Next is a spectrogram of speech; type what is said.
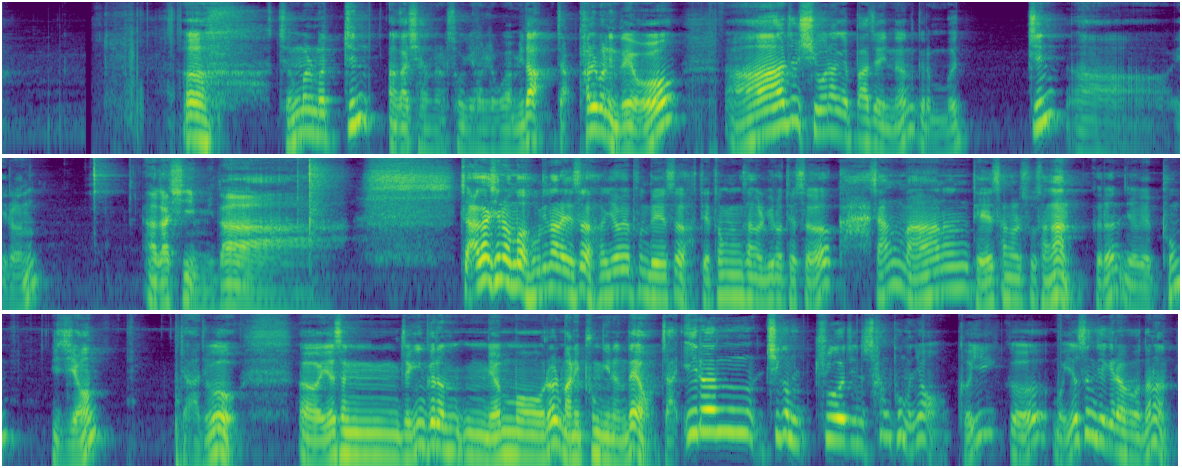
어, 정말 멋진 아가시안을 소개하려고 합니다. 자, 8번인데요. 아주 시원하게 빠져 있는 그런 멋진 어, 이런 아가씨입니다. 자, 아가씨는 뭐 우리나라에서 여배품 대회에서 대통령상을 비롯해서 가장 많은 대상을 수상한 그런 여배품이지요. 자, 아주 어, 여성적인 그런 면모를 많이 풍기는데요. 자, 이런 지금 주어진 상품은요, 거의 그 뭐 여성적이라보다는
